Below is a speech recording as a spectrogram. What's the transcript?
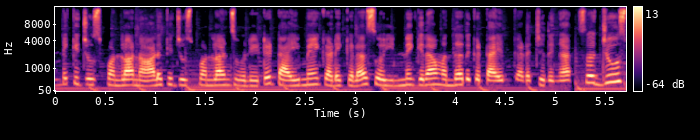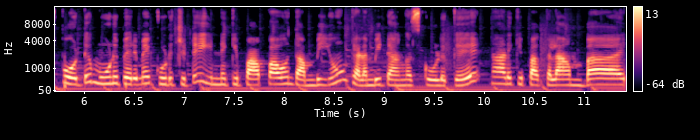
இன்னைக்கு ஜூஸ் பண்ணலாம் நாளைக்கு ஜூஸ் பண்ணலாம்னு சொல்லிட்டு டைமே கிடைக்கல. ஸோ இன்னைக்கு தான் வந்து அதுக்கு டைம் கிடைச்சதுங்க. ஸோ ஜூஸ் போட்டு மூணு பேருமே குடிச்சிட்டு இன்னைக்கு பாப்பாவும் தம்பியும் கிளம்பிட்டாங்க ஸ்கூலுக்கு நாளைக்கு பார்க்கலாம். பாய்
